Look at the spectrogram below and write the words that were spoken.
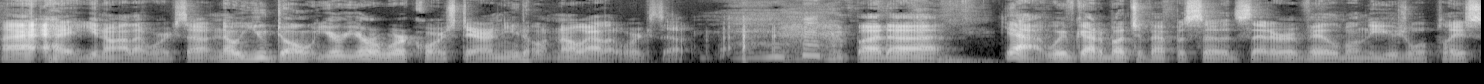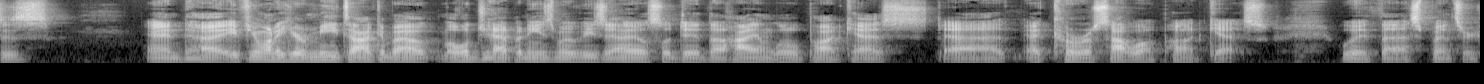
you know how that works out. No, you don't. You're you're a workhorse, Darren. You don't know how that works out. but uh, yeah, we've got a bunch of episodes that are available in the usual places. And uh, if you want to hear me talk about old Japanese movies, I also did the High and Low podcast, uh, a Kurosawa podcast with uh, Spencer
